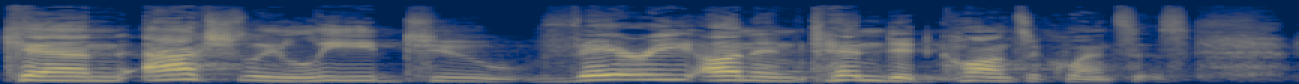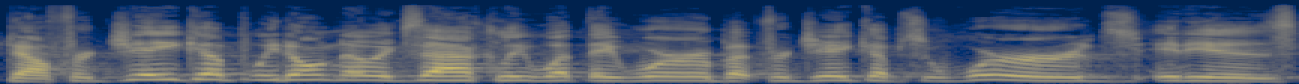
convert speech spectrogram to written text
can actually lead to very unintended consequences. Now, for Jacob, we don't know exactly what they were, but for Jacob's words, it is,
